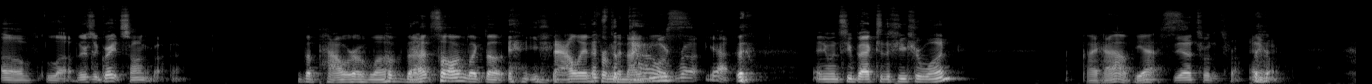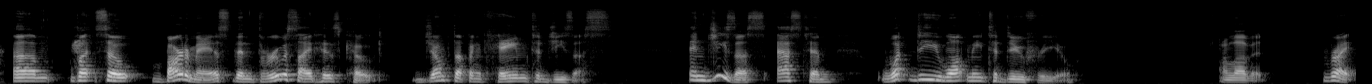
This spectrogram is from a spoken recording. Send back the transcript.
of love. There's a great song about that. The power of love, that song, like the ballad from the, 90s. of. Yeah. Anyone see Back to the Future 1? I have, yes. Yeah, that's what it's from. Anyway. Um, but so Bartimaeus then threw aside his coat, jumped up, and came to Jesus. And Jesus asked him, What do you want me to do for you? I love it. Right.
